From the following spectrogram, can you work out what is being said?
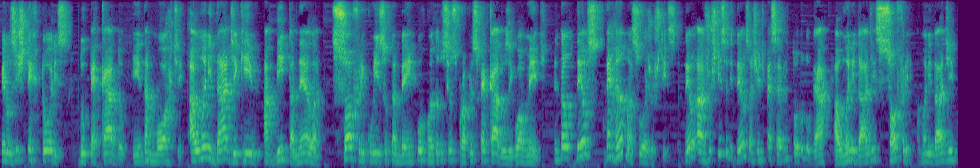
pelos estertores do pecado e da morte. A humanidade que habita nela sofre com isso também por conta dos seus próprios pecados, igualmente. Então, Deus derrama a sua justiça. Deus, a justiça de Deus a gente percebe em todo lugar. A humanidade sofre, a humanidade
